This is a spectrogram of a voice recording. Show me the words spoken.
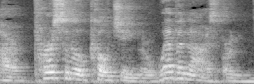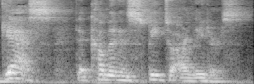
our personal coaching or webinars or guests that come in and speak to our leaders.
